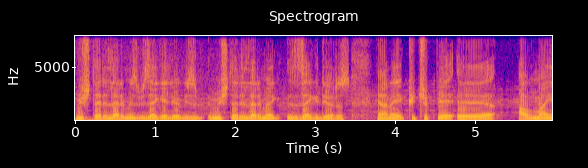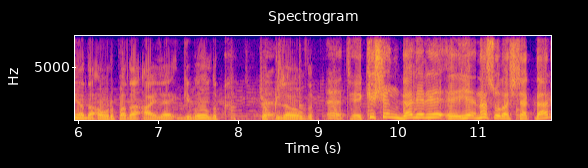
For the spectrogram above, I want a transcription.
Müşterilerimiz bize geliyor, biz müşterilerimize gidiyoruz. Yani küçük bir e, Almanya'da, Avrupa'da aile gibi olduk. Çok güzel oldu. Evet, e, Küşün Galeri'ye nasıl ulaşacaklar?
